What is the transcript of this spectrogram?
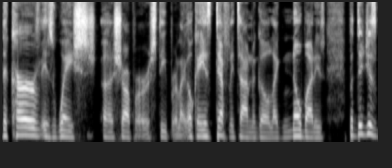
the curve is way sh- uh, sharper or steeper. Like, okay, it's definitely time to go. Like nobody's, but they're just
